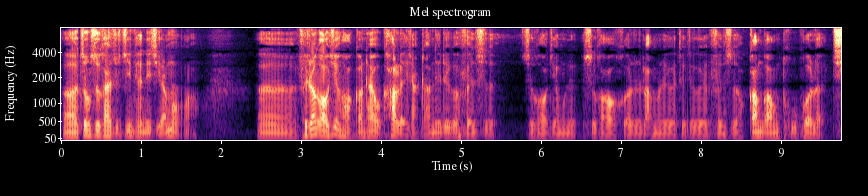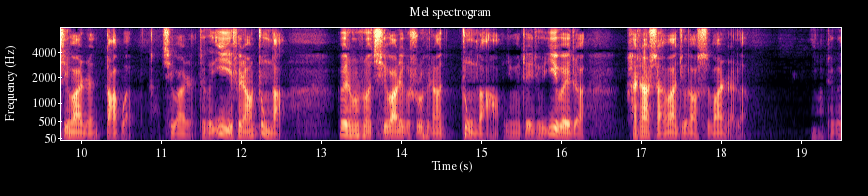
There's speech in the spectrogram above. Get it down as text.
呃，正式开始今天的节目啊。嗯，非常高兴哈，刚才我看了一下咱的这个粉丝思考节目的思考盒子栏目这个这这个粉丝啊，刚刚突破了七万人大关，七万人，这个意义非常重大。为什么说七万这个数非常重大哈？因为这就意味着还差三万就到十万人了！这个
